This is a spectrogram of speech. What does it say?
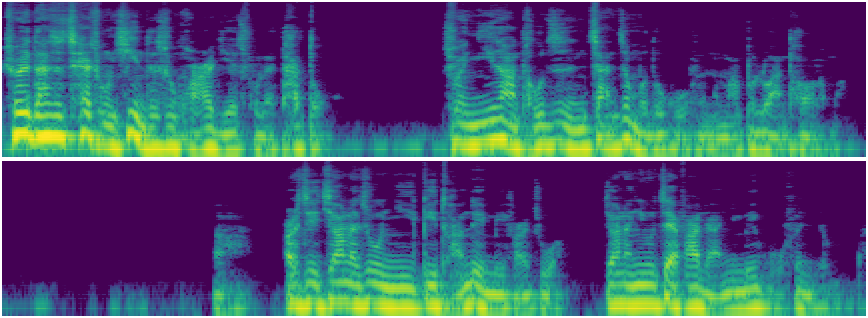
所以，但是蔡崇信他是华尔街出来，他懂。所以你让投资人占这么多股份，他妈不乱套了吗？啊！而且将来之后你给团队没法做，将来你又再发展，你没股份怎么办？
